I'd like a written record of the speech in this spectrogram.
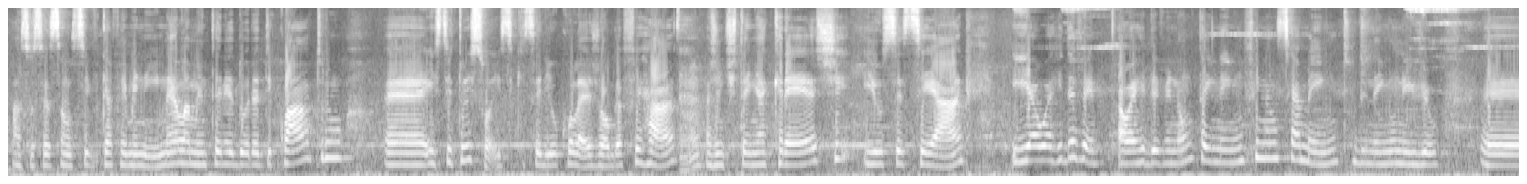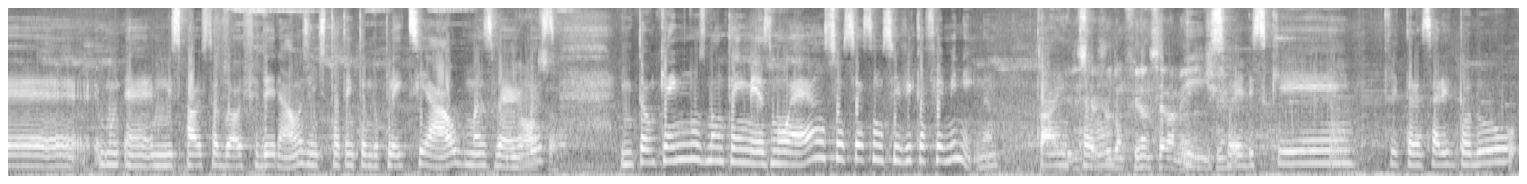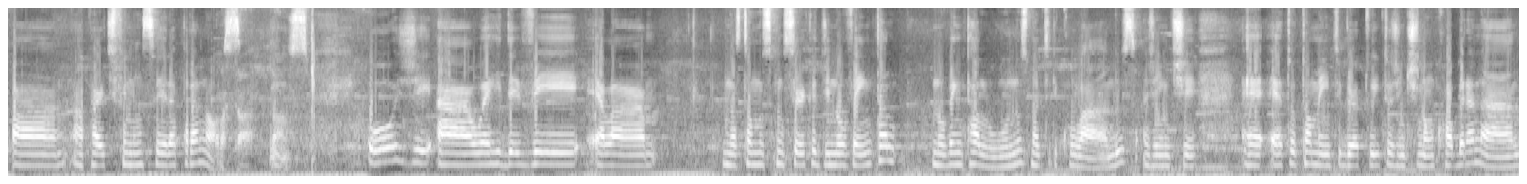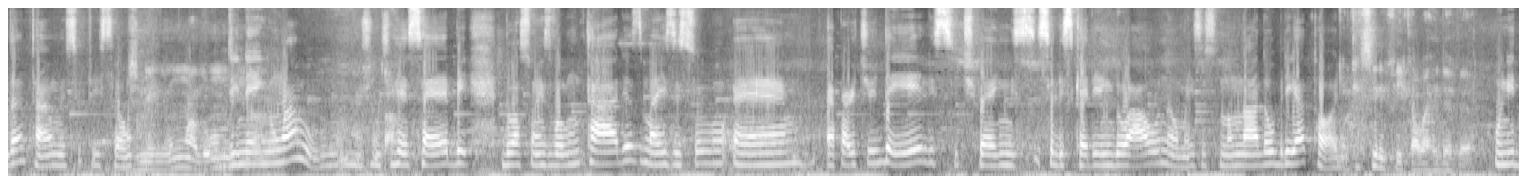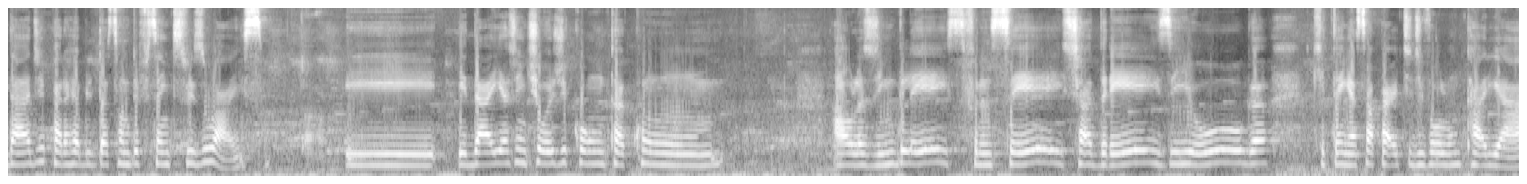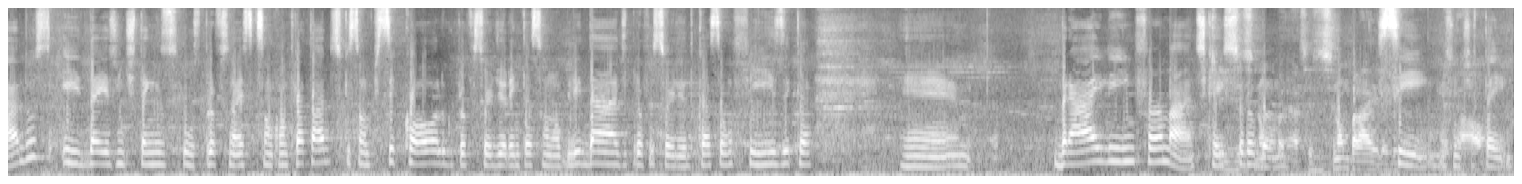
A Associação Cívica Feminina ela é mantenedora de quatro é, instituições, que seria o Colégio Olga Ferraz, uhum. a gente tem a creche e o CCA e a URDV. A URDV não tem nenhum financiamento de nenhum nível é, é, municipal, estadual e federal. A gente está tentando pleitear algumas verbas. Nossa. Então, quem nos mantém mesmo é a Associação Cívica Feminina. Tá, tá eles então, que ajudam financeiramente. Isso, eles que, que transferem toda a, a parte financeira para nós. Pra cá, tá. Isso. Hoje, a URDV, ela nós estamos com cerca de 90, 90 alunos matriculados. A gente é, é, totalmente gratuito, a gente não cobra nada, tá? É uma instituição. De nenhum aluno? De nenhum aluno. A gente tá. recebe doações voluntárias, mas isso é, é a partir deles, se, tiver, se eles querem doar ou não, mas isso não nada obrigatório. O que significa o RDV? Unidade para Reabilitação de Deficientes Visuais. Tá. E, e daí a gente hoje conta com aulas de inglês, francês, xadrez e yoga, que tem essa parte de voluntariados, e daí a gente tem os, os profissionais que são contratados, que são psicólogo, professor de orientação à mobilidade, professor de educação física, é, braille e informática, isso é Sorobama. Vocês ensinam braille? Sim, a gente tem.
